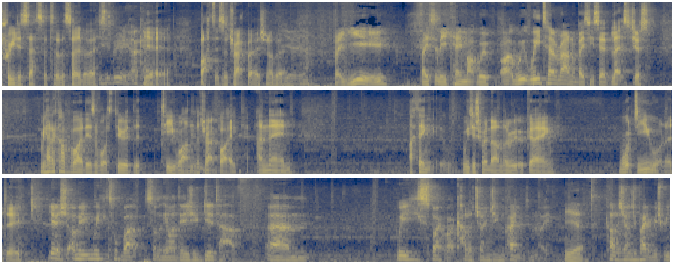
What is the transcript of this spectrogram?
predecessor to the soloist. Is it really? Okay. Yeah, yeah. But it's a track version of it. Yeah, yeah. But you basically came up with. Uh, we, we turned around and basically said, let's just. We had a couple of ideas of what to do with the T1, the track bike, and then I think we just went down the route of going, what do you want to do? Yeah, sure. I mean, we could talk about some of the ideas you did have. Um, we spoke about colour changing paint, didn't we? Yeah. Colour changing paint, which we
